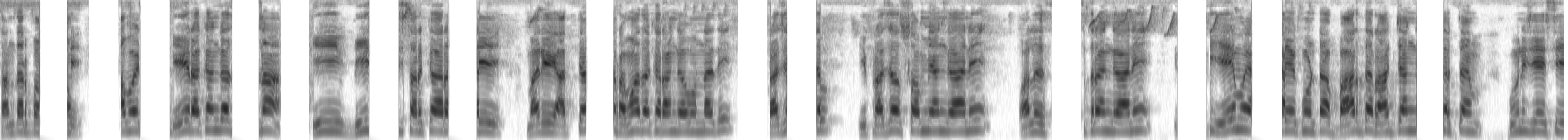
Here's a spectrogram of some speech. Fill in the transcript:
సందర్భం కాబట్టి ఏ రకంగా ఈ బీజేపీ సర్కార్ మరి అత్యంత ప్రమాదకరంగా ఉన్నది. ప్రజలు ఈ ప్రజాస్వామ్యం కానీ వాళ్ళ స్వతంత్రం కానీ ఏమి లేకుండా భారత రాజ్యాంగం పూని కూని చేసి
